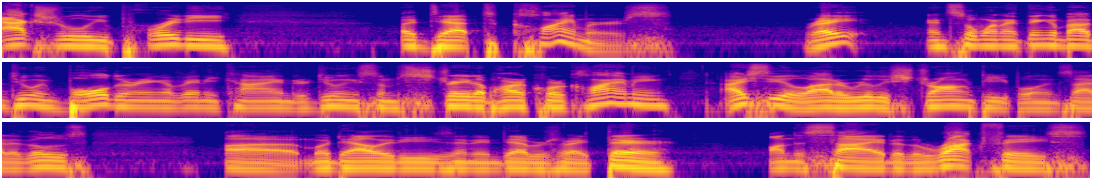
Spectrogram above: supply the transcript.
actually pretty adept climbers, right? And so when I think about doing bouldering of any kind or doing some straight up hardcore climbing, I see a lot of really strong people inside of those uh, modalities and endeavors right there on the side of the rock face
